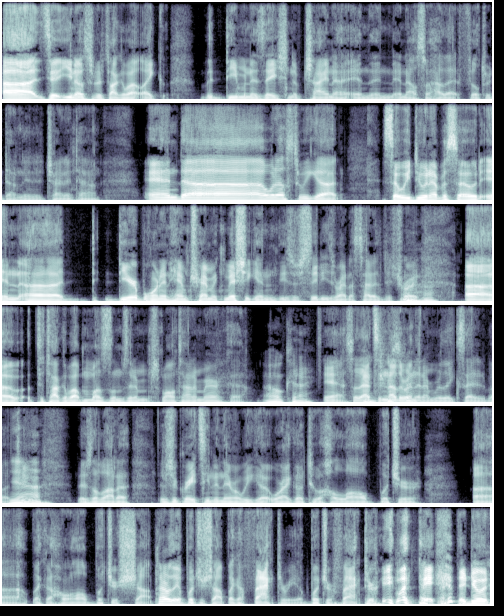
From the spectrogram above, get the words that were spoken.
Uh, to, you know, sort of talk about like the demonization of China, and then and also how that filtered down into Chinatown. And uh, what else do we got? So we do an episode in uh, Dearborn and Hamtramck, Michigan. These are cities right outside of Detroit. uh to talk about Muslims in small town America. Okay. Yeah, so that's another one that I'm really excited about Yeah. too. There's a lot of there's a great scene in there where we go where I go to a halal butcher uh like a whole butcher shop. Not really a butcher shop, like a factory, a butcher factory. like they they're doing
